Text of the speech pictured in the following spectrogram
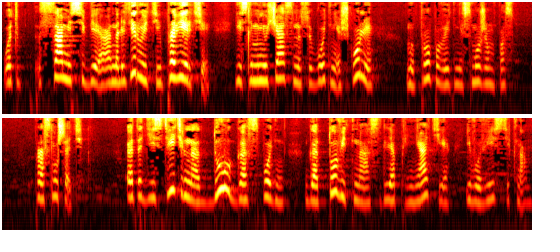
Вот сами себе анализируйте и проверьте. Если мы не участвуем на субботней школе, мы проповедь не сможем прослушать. Это действительно Дух Господень готовит нас для принятия Его вести к нам.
